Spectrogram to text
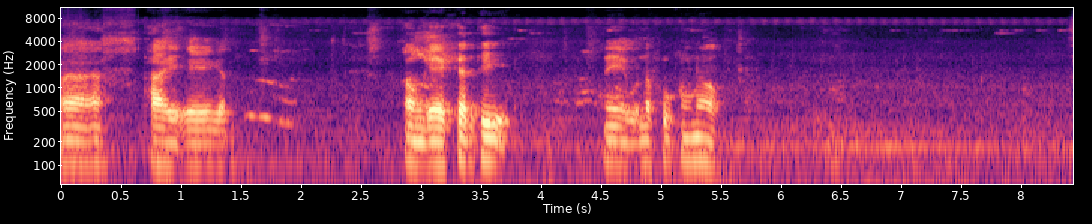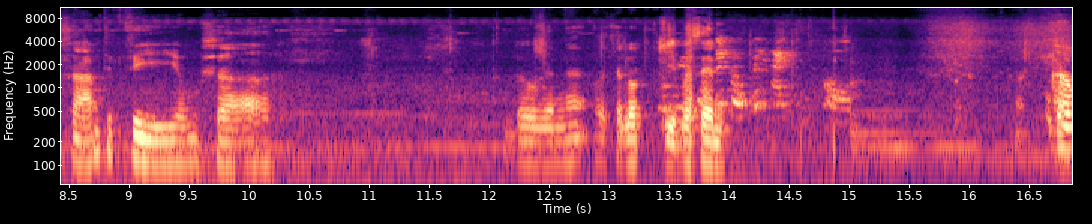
มาถ่ายแอร์กันห้องแอร์เคลื่อนที่ นี่อุณหภูมิข้างนอก สามสิบสี่องศา ดูกันนะว่าจะลดกี่เปอร์เซ็นต์ ครับ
